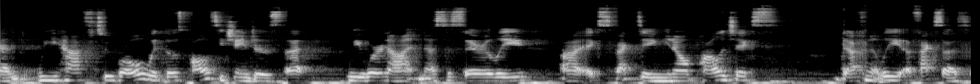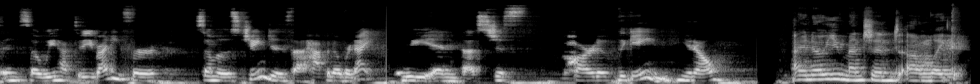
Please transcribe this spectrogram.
and we have to roll with those policy changes that we were not necessarily uh, expecting. You know, politics definitely affects us. And so we have to be ready for some of those changes that happen overnight. We, and that's just part of the game, you know? I know you mentioned um, like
